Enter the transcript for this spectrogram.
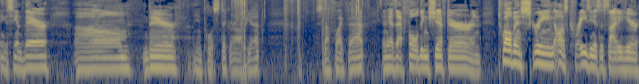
You can see them there, um, there. I didn't pull a sticker off yet. Stuff like that. And it has that folding shifter and 12 inch screen, all this craziness inside of here.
